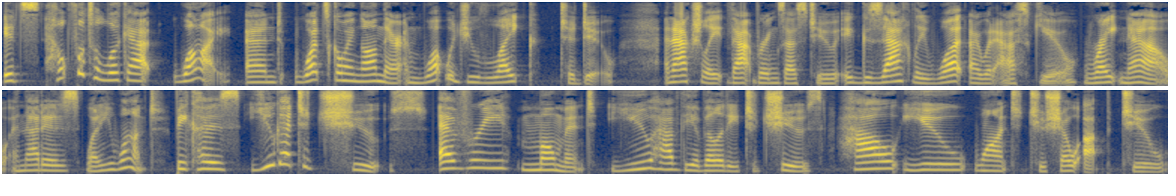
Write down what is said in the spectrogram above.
it's helpful to look at why and what's going on there and what would you like to do. And actually, that brings us to exactly what I would ask you right now. And that is, what do you want? Because you get to choose every moment. You have the ability to choose how you want to show up to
